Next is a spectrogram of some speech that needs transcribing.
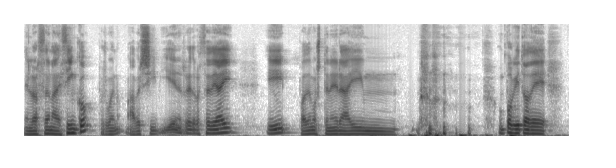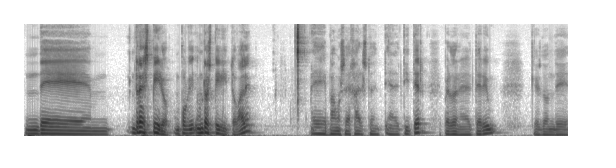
en la zona de 5, pues bueno, a ver si viene, retrocede ahí y podemos tener ahí un, un poquito de, de respiro, un, un respirito, ¿vale? Eh, vamos a dejar esto en, el Tether, perdón, en el Ethereum, que es donde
